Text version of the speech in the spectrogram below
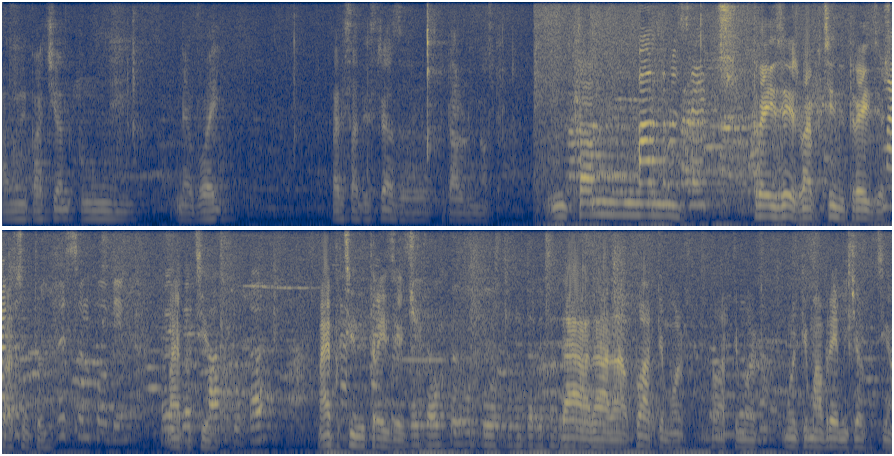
al unui pacient cu nevoi care se adresează spitalului nostru. Cam 40. 30, mai puțin de 30%. Mai pu- sunt COVID. Mai puțin. Mai puțin de 30. Deci au scăzut prezentările pentru Da, da, da, foarte mult, foarte mult, în ultima vreme cel puțin.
